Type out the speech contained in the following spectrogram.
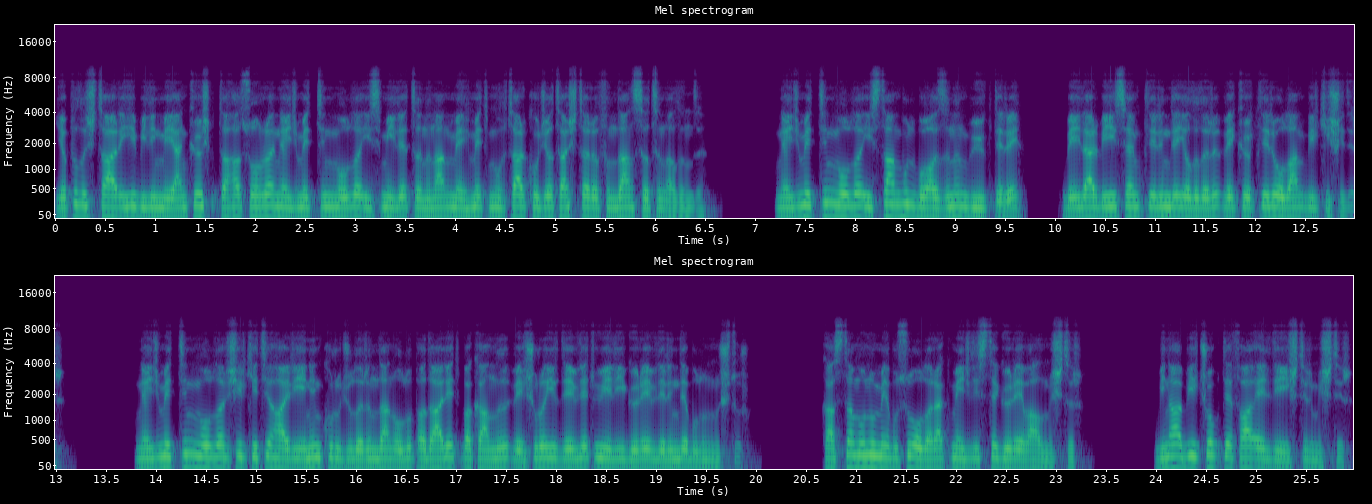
Yapılış tarihi bilinmeyen köşk daha sonra Necmettin Molla ismiyle tanınan Mehmet Muhtar Kocataş tarafından satın alındı. Necmettin Molla İstanbul Boğazı'nın Büyükdere, Beylerbeyi semtlerinde yalıları ve kökleri olan bir kişidir. Necmettin Molla şirketi Hayriye'nin kurucularından olup Adalet Bakanlığı ve Şurayı Devlet üyeliği görevlerinde bulunmuştur. Kastamonu mebusu olarak mecliste görev almıştır. Bina birçok defa el değiştirmiştir.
